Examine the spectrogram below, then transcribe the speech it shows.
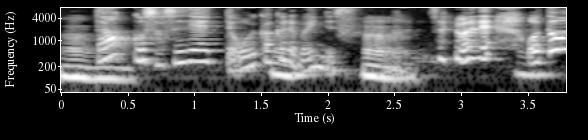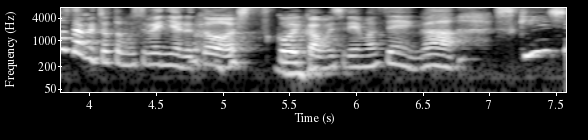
うん。うん。抱っこさせてって追いかければいいんです。うん。それはね、うんお父さんがちょっと娘にやるとしつこいかもしれませんが、スキンシ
